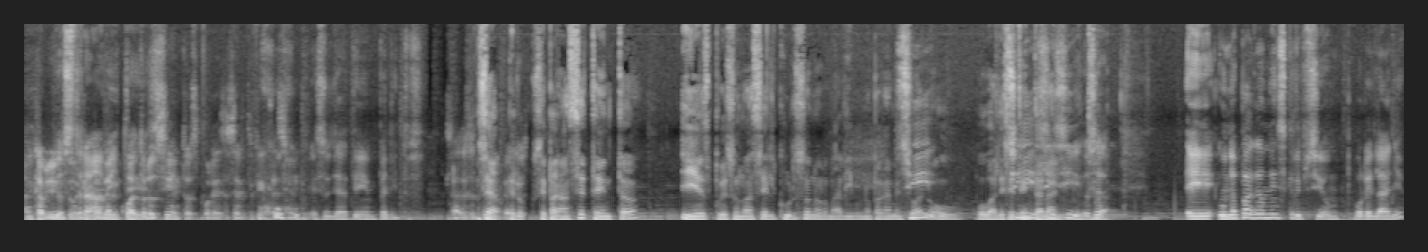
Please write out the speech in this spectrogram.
En cambio, yo los trámites. 400 por esa certificación. eso ya tienen pelitos. Claro, eso O sea, pero pelos. se pagan 70 y después uno hace el curso normal y uno paga mensual Sí. o, o vale Sí, 70 al sí, año. sí, o sea, eh, uno paga una inscripción por el año,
